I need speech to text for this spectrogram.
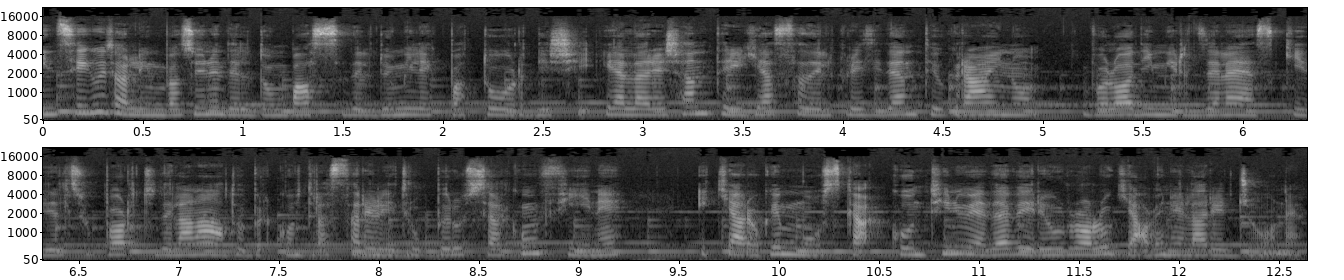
In seguito all'invasione del Donbass del 2014 e alla recente richiesta del presidente ucraino Volodymyr Zelensky del supporto della Nato per contrastare le truppe russe al confine, è chiaro che Mosca continui ad avere un ruolo chiave nella regione.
